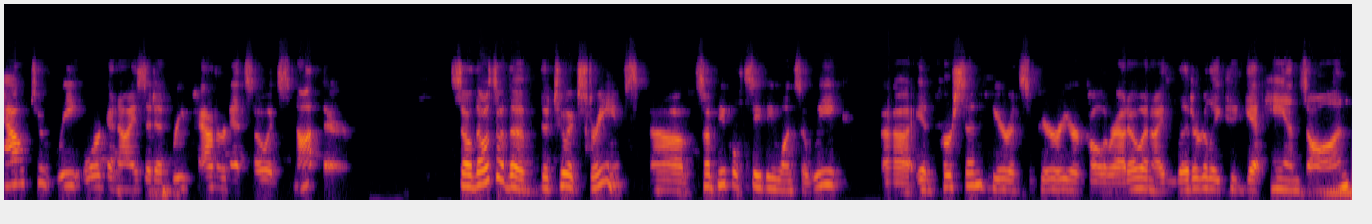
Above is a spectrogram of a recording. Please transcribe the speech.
how to reorganize it and repattern it so it's not there so those are the the two extremes. Uh, some people see me once a week uh, in person here in Superior, Colorado, and I literally could get hands on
